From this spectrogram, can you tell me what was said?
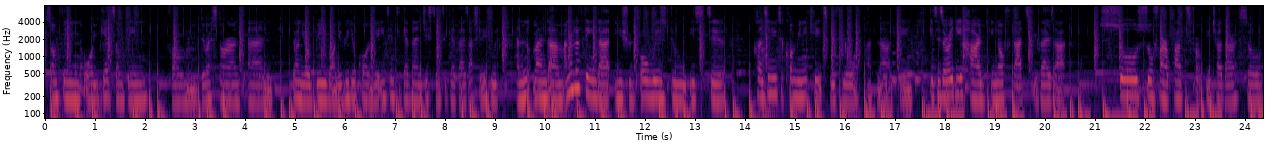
something or you get something from the restaurant and you and your babe on a video call and you're eating together and gisting together is actually good. And and um, another thing that you should always do is to continue to communicate with your partner. Okay, it is already hard enough that you guys are so so far apart from each other. So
